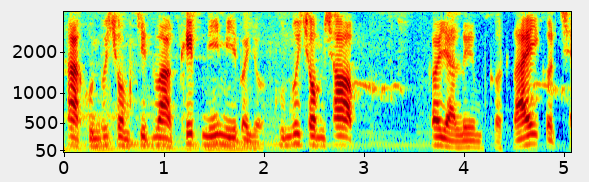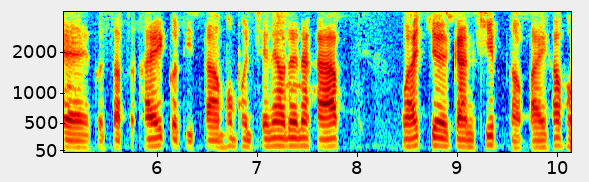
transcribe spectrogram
ถ้าคุณผู้ชมคิดว่าคลิปนี้มีประโยชน์คุณผู้ชมชอบ ก็อย่าลืมกดไลค์กดแชร์ กด Subscribe กดติดตามพ่อพลชาแนลด้วยนะครับ ไว้เจอกันคลิปต่อไปครับผ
